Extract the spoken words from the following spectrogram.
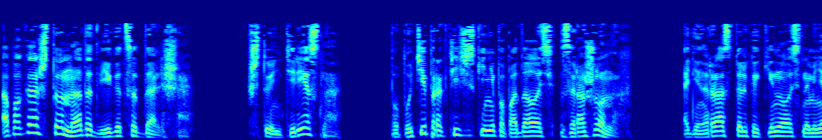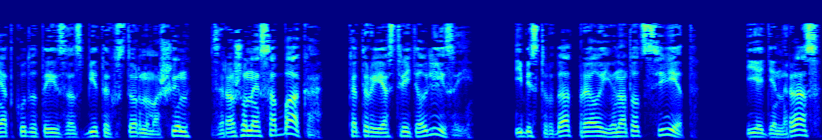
а пока что надо двигаться дальше. Что интересно, по пути практически не попадалось зараженных. Один раз только кинулась на меня откуда-то из-за сбитых в сторону машин зараженная собака, которую я встретил Лизой, и без труда отправил ее на тот свет. И один раз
